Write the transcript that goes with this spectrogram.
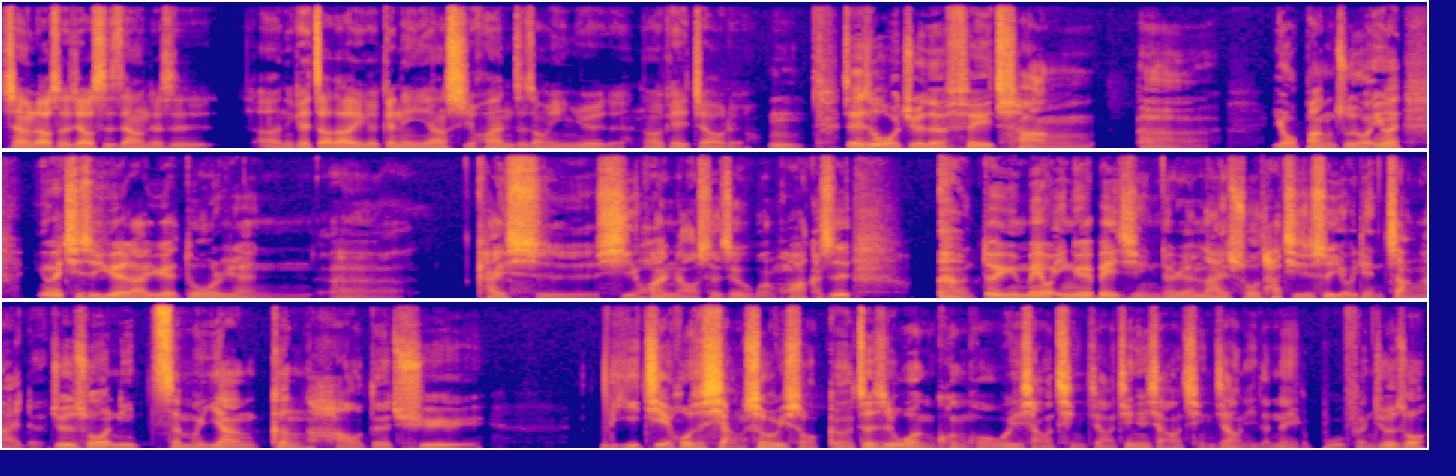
像饶舌教师这样，就是呃你可以找到一个跟你一样喜欢这种音乐的，然后可以交流，嗯，这也是我觉得非常呃有帮助的，因为因为其实越来越多人呃开始喜欢饶舌这个文化，可是。对于没有音乐背景的人来说，他其实是有一点障碍的。就是说，你怎么样更好的去理解或者享受一首歌，这是我很困惑，我也想要请教，今天想要请教你的那个部分，就是说，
